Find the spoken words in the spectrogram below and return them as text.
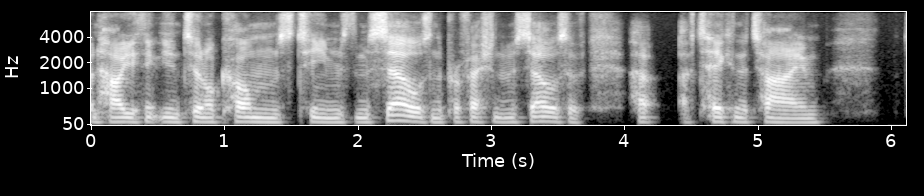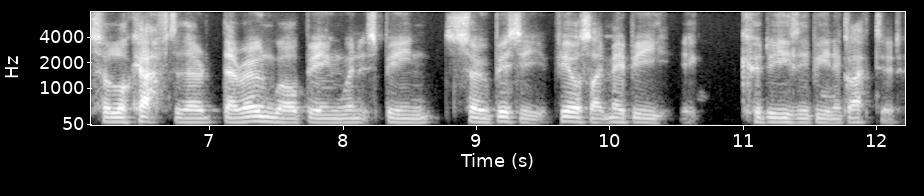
on how you think the internal comms teams themselves and the profession themselves have have, have taken the time to look after their, their own well-being when it's been so busy. It feels like maybe it could easily be neglected.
